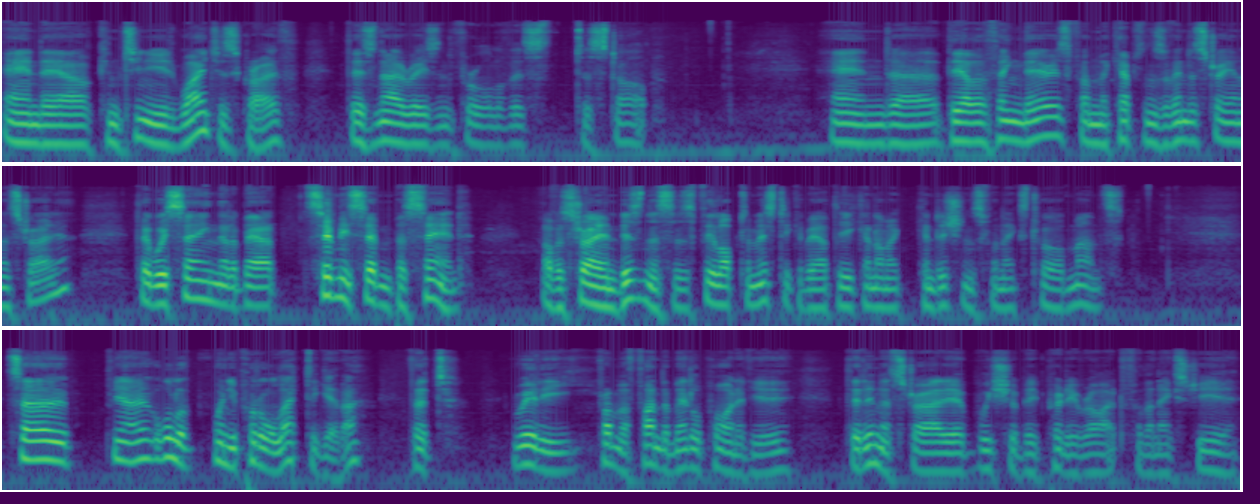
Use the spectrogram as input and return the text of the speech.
and our continued wages growth, there's no reason for all of this to stop. And uh, the other thing there is from the captains of industry in Australia that we're seeing that about 77% of Australian businesses feel optimistic about the economic conditions for the next 12 months. So, you know, all of, when you put all that together, that really, from a fundamental point of view, that in Australia we should be pretty right for the next year.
